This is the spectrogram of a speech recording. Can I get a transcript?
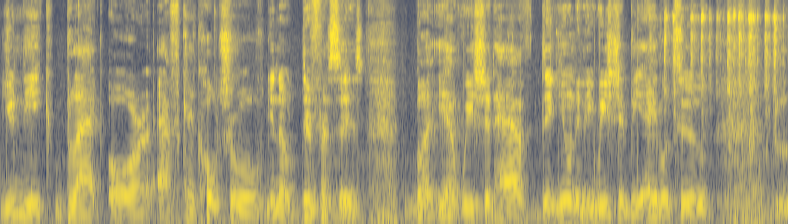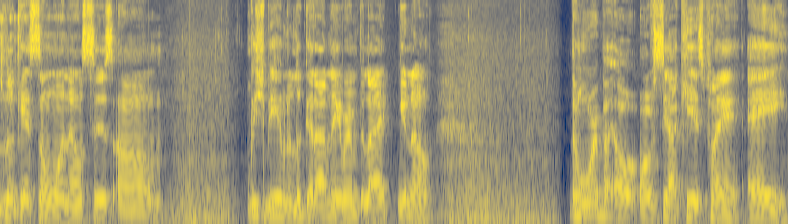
unique Black or African cultural you know differences, but yeah, we should have the unity. We should be able to look at someone else's. um We should be able to look at our neighbor and be like, you know, don't worry about or, or see our kids playing. Hey,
